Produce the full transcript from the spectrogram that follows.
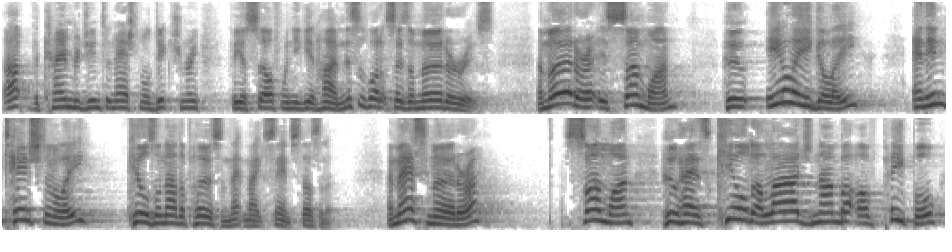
up the Cambridge International Dictionary for yourself when you get home. This is what it says a murderer is. A murderer is someone who illegally and intentionally kills another person. That makes sense, doesn't it? A mass murderer, someone who has killed a large number of people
